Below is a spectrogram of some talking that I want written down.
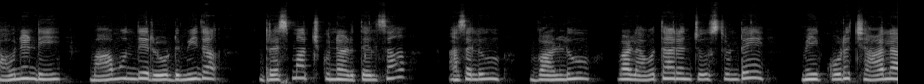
అవునండి మా ముందే రోడ్డు మీద డ్రెస్ మార్చుకున్నాడు తెలుసా? అసలు వాళ్ళు వాళ్ళ అవతారం చూస్తుంటే మీకు కూడా చాలా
